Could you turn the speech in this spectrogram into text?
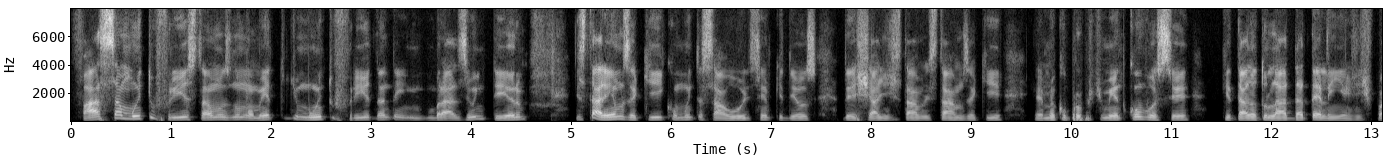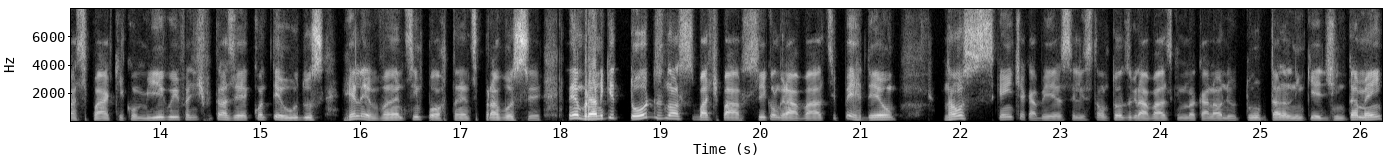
faça muito frio. Estamos num momento de muito frio, tanto em Brasil inteiro. Estaremos aqui com muita saúde, sempre que Deus deixar a gente estar, estarmos aqui. É meu comprometimento com você que está do outro lado da telinha, a gente participar aqui comigo e a gente trazer conteúdos relevantes, importantes para você. Lembrando que todos os nossos bate-papos ficam gravados, se perdeu, não esquente a cabeça, eles estão todos gravados aqui no meu canal no YouTube, tá no LinkedIn também.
